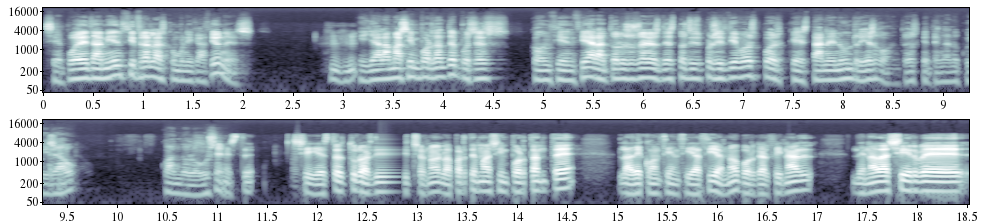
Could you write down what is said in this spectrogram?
Se puede también cifrar las comunicaciones. Y ya la más importante, pues es concienciar a todos los usuarios de estos dispositivos, pues que están en un riesgo. Entonces, que tengan cuidado cuando lo usen. Este, sí, esto tú lo has dicho, ¿no? La parte más importante, la de concienciación, ¿no? Porque al final de nada sirve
